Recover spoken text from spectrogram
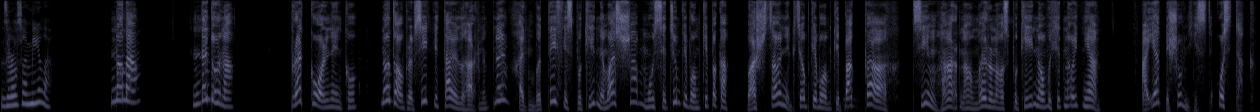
Зрозуміла? Ну да, не дуна. Прикольненько. Ну добре, всіх вітаю з гарним днем. Хай би тихий, спокійний, ваша муся, цюмки-бомки, пока. Ваш сонік, цюмки-бомки, пока. Всім гарного, мирного, спокійного вихідного дня. А я пішов їсти. Ось так.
